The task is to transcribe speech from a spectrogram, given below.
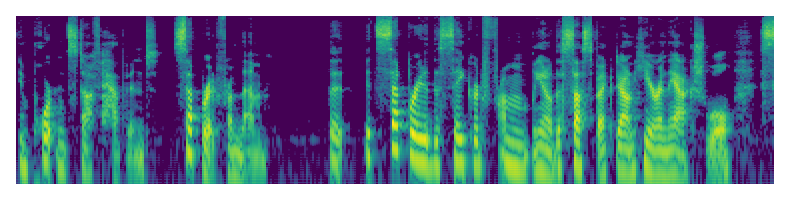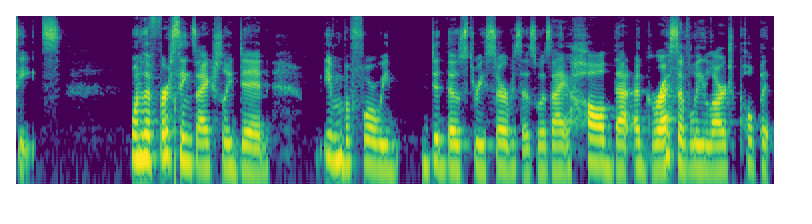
important stuff happened separate from them that it separated the sacred from you know the suspect down here in the actual seats one of the first things i actually did even before we did those three services was I hauled that aggressively large pulpit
